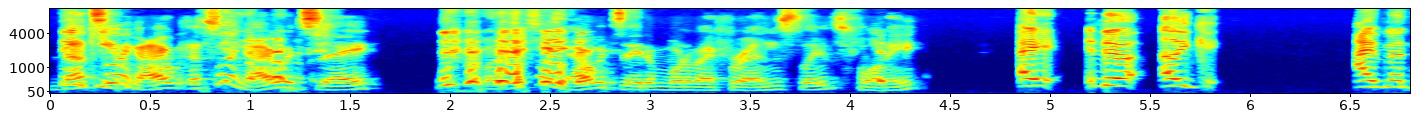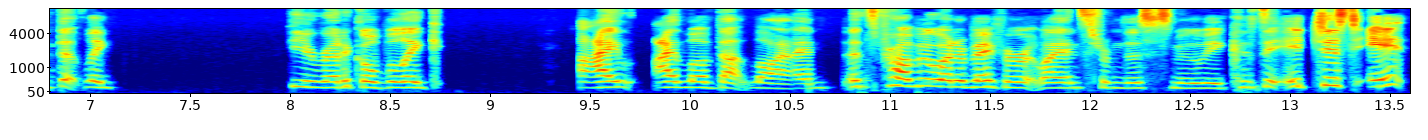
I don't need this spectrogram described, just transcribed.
that's you. something I that's something I would say. Well, that's something I would say to one of my friends. Like it's funny. I no like I meant that like theoretical, but like I I love that line. That's probably one of my favorite lines from this movie because it just it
